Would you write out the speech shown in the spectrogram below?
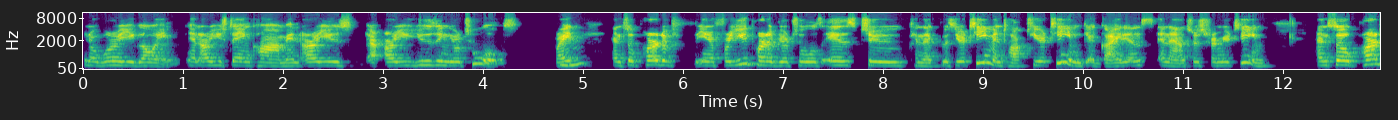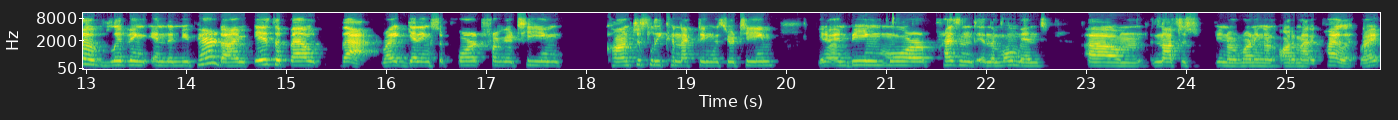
you know, where are you going and are you staying calm and are you, are you using your tools? Right? Mm-hmm. and so part of you know for you part of your tools is to connect with your team and talk to your team get guidance and answers from your team. And so part of living in the new paradigm is about that right? Getting support from your team consciously connecting with your team you know and being more present in the moment um not just you know running on automatic pilot right?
